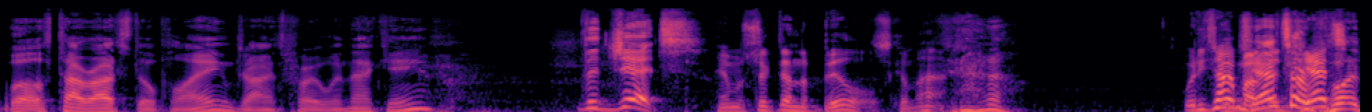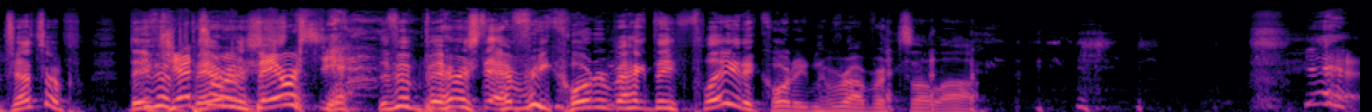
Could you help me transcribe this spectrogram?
Well, if Tyrod's still playing, Giants probably win that game. the Jets. He almost took down the Bills. Come on. I know. What are you talking The about? Jets, the are. Jets, pl- Jets are. They've the Jets are embarrassed, embarrassed. Yeah. They've embarrassed every quarterback they've played, according to Robert Saleh. yeah.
